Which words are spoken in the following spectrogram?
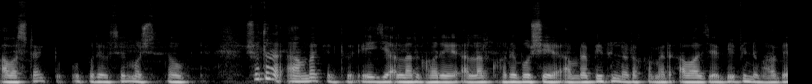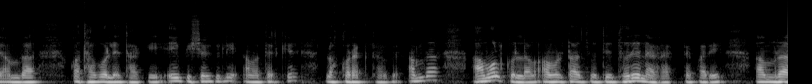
আওয়াজটা একটু উপরে উঠছে, মসজিদ নবীতে সুতরাং আমরা কিন্তু এই যে আল্লাহর ঘরে আল্লাহর ঘরে বসে আমরা বিভিন্ন রকমের আওয়াজে, বিভিন্নভাবে আমরা কথা বলে থাকি, এই বিষয়গুলি আমাদেরকে লক্ষ্য রাখতে হবে। আমরা আমল করলাম, আমলটা যদি ধরে না রাখতে পারি, আমরা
